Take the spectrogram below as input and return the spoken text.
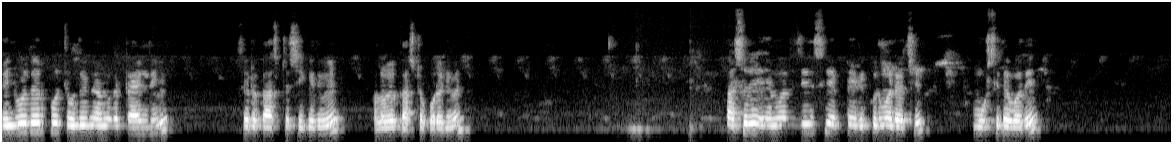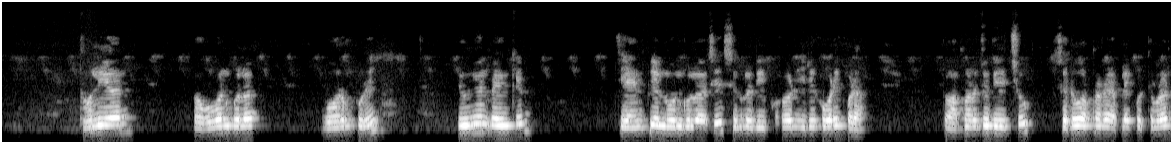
ইন্টারভিউ দেওয়ার পর চৌধুরী আমাকে ট্রায়াল দেবে, সেটা কাজটা শিখে দেবে, ভালোভাবে কাজটা করে নেবেন। আসলে এমার্জেন্সি একটা রিক্রুটমেন্ট আছে মুর্শিদাবাদে। ধুলিয়ান, ভগবানগোলা, বহরমপুরে, ইউনিয়ন ব্যাংকের যে এনপিএল লোনগুলো আছে, সেগুলো রিকভারি রিকভারি করা। তো আপনারা যদি ইচ্ছুক, সেটাও আপনারা অ্যাপ্লাই করতে পারেন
